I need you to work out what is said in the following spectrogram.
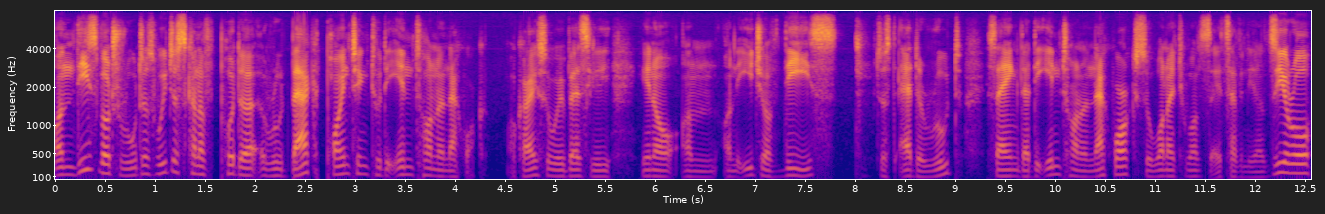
on these virtual routers, we just kind of put a, route back pointing to the internal network. Okay, so we basically, you know, on, on each of these, just add a route saying that the internal network, so 192.168.70.0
